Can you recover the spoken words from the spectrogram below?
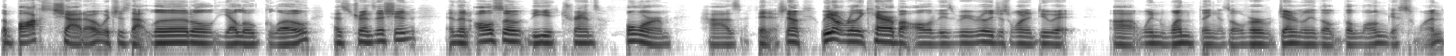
The box shadow, which is that little yellow glow, has transitioned. And then also the transform has finished. Now, we don't really care about all of these. We really just want to do it uh, when one thing is over, generally the, the longest one.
